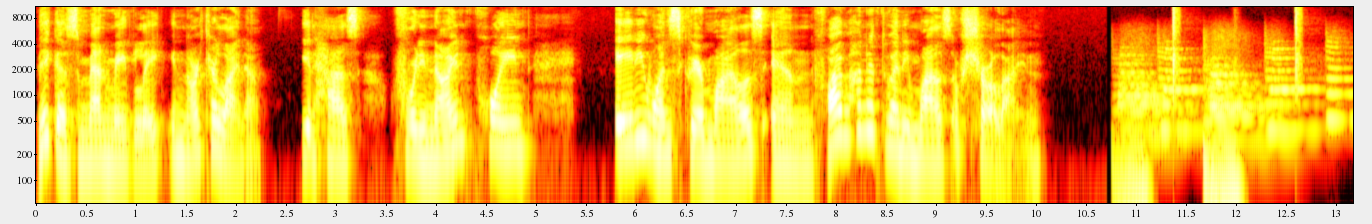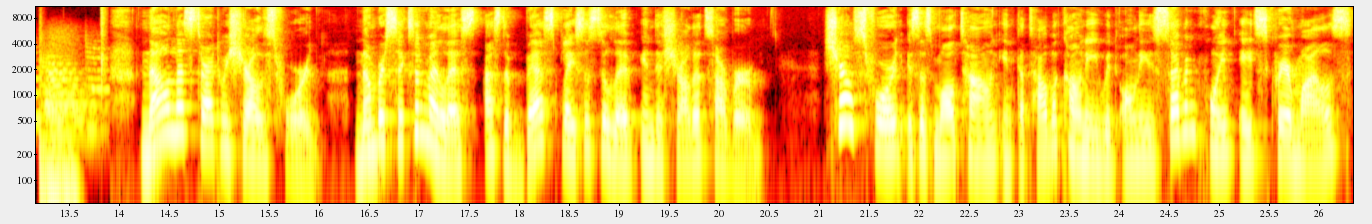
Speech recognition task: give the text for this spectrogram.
biggest man-made lake in North Carolina. It has 49.81 square miles and 520 miles of shoreline. Now let's start with Sherrills Ford, number 6 on my list as the best places to live in the Charlotte suburb. Sherrills Ford is a small town in Catawba County with only 7.8 square miles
